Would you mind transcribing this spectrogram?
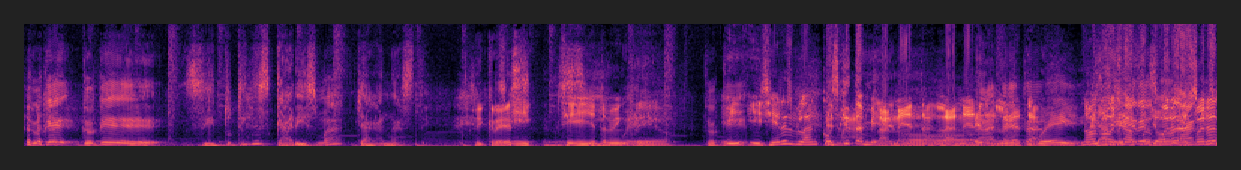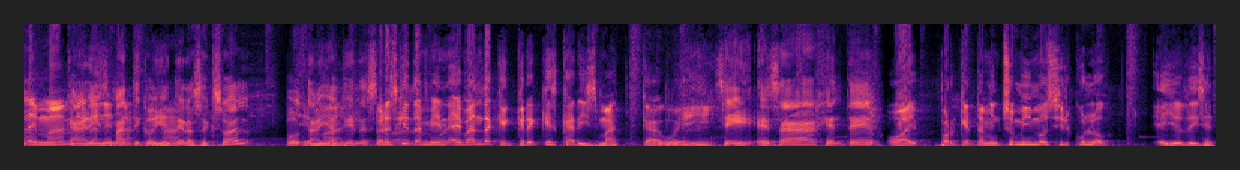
creo, que, creo que si tú tienes carisma, ya ganaste. ¿Sí crees? Sí, sí, yo también güey. creo. Creo que- Y, y si eres blanco, Es que también- La neta, no, la neta, la neta. No, no, o si sea, eres fuera, blanco, fuera de neta. Carismático y heterosexual, puta, Sí, ya man. tienes. Pero es que también hay banda que cree que es carismática, güey. Sí, esa gente. O hay, porque también su mismo círculo, ellos le dicen,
